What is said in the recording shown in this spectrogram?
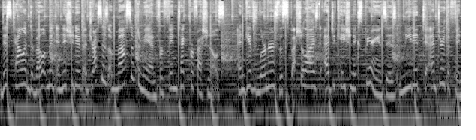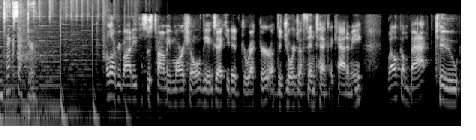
This talent development initiative addresses a massive demand for fintech professionals and gives learners the specialized education experiences needed to enter the fintech sector. Hello, everybody. This is Tommy Marshall, the Executive Director of the Georgia FinTech Academy. Welcome back to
